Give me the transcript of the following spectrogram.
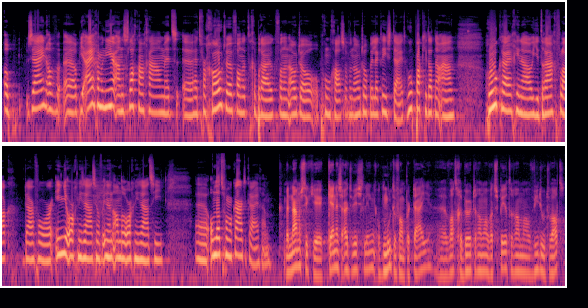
op zijn of op je eigen manier aan de slag kan gaan met het vergroten van het gebruik van een auto op groen gas of een auto op elektriciteit. Hoe pak je dat nou aan? Hoe krijg je nou je draagvlak daarvoor in je organisatie of in een andere organisatie? Om dat voor elkaar te krijgen. Met name een stukje kennisuitwisseling, ontmoeten van partijen. Uh, wat gebeurt er allemaal, wat speelt er allemaal, wie doet wat.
